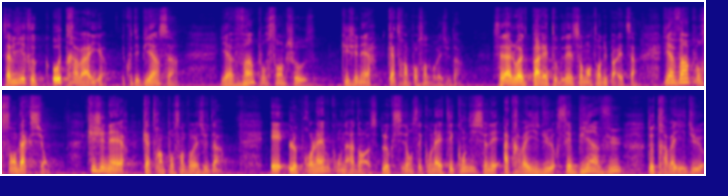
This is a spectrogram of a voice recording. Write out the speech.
Ça veut dire qu'au travail, écoutez bien ça, il y a 20% de choses qui génère 80% de vos résultats. C'est la loi de Pareto, vous avez sûrement entendu parler de ça. Il y a 20% d'actions qui génèrent 80% de vos résultats. Et le problème qu'on a dans l'Occident, c'est qu'on a été conditionné à travailler dur. C'est bien vu de travailler dur.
